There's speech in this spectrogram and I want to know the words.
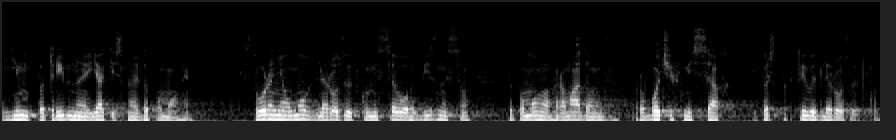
їм потрібної якісної допомоги, створення умов для розвитку місцевого бізнесу, допомога громадам в робочих місцях і перспективи для розвитку,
